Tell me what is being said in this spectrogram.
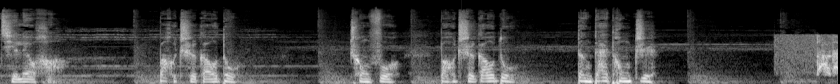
七六号，保持高度。重复，保持高度，等待通知。塔台，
